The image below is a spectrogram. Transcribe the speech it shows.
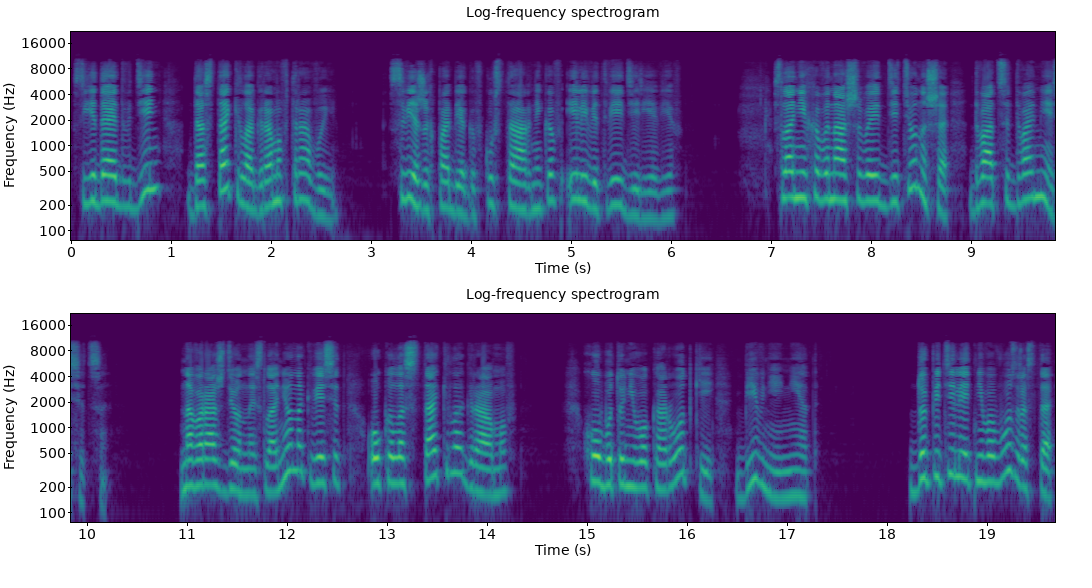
съедает в день до 100 килограммов травы, свежих побегов кустарников или ветвей деревьев. Слониха вынашивает детеныша 22 месяца. Новорожденный слоненок весит около 100 килограммов. Хобот у него короткий, бивней нет. До пятилетнего возраста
